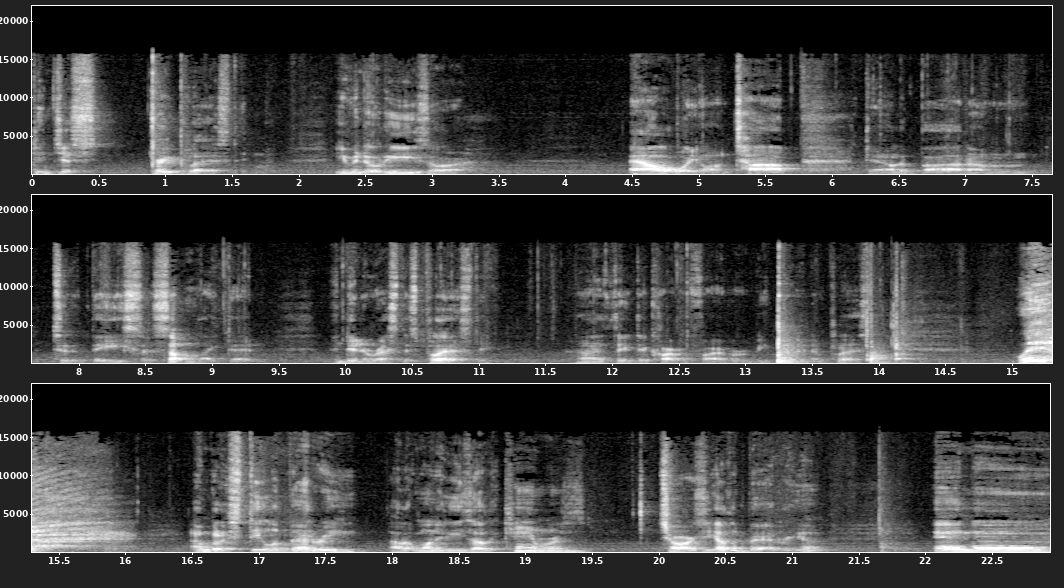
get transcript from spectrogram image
than just straight plastic. Even though these are alloy on top, down the bottom, to the base, or something like that. And then the rest is plastic. I think that carbon fiber would be better than plastic. Well, I'm going to steal a battery out of one of these other cameras, charge the other battery up, and uh,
